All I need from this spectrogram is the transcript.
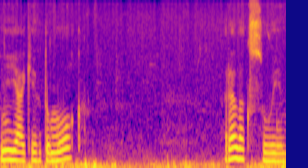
ніяких думок. Релаксуємо.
